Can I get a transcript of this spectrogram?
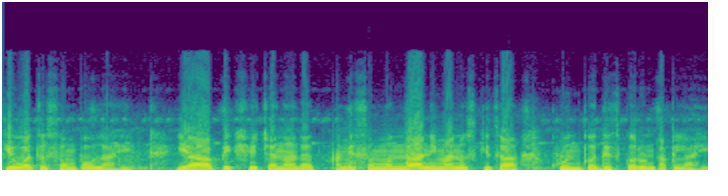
केव्हाच संपवलं आहे. या अपेक्षेच्या नादात आम्ही संबंध आणि माणुसकीचा खून कधीच करून टाकला आहे.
